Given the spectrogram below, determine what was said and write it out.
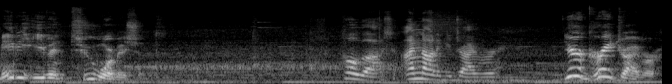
Skirt. Maybe even two more missions. Oh gosh, I'm not a good driver. You're a great driver.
